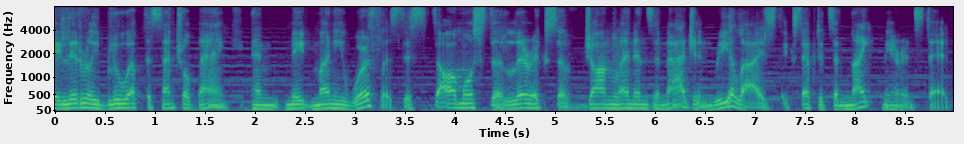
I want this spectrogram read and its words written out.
They literally blew up the central bank and made money worthless. This is almost the lyrics of John Lennon's Imagine realized, except it's a nightmare instead.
